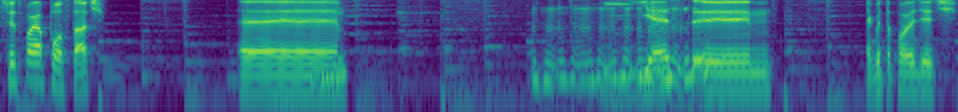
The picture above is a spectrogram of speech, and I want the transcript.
czy twoja postać... Eee, jest... Ym, jakby to powiedzieć...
